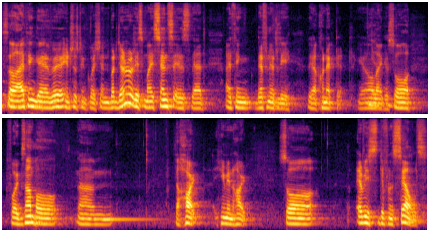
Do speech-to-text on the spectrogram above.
So I think a very interesting question. But generally, my sense is that I think definitely they are connected. You know, Yeah. like so. For example, um, the heart, human heart. So every different cells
